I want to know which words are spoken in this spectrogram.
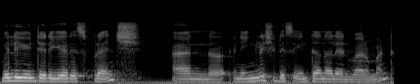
Milieu interior is French and uh, in English it is internal environment.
